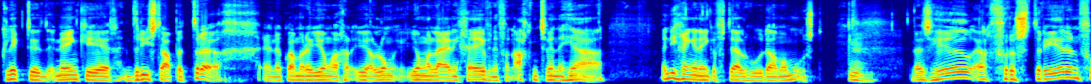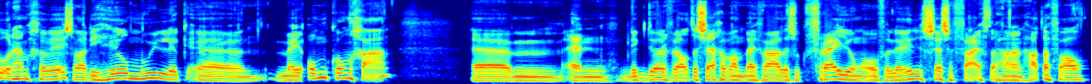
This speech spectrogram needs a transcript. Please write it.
klikte in één keer drie stappen terug. En dan kwam er een jonge, jonge leidinggevende van 28 jaar. En die ging in één keer vertellen hoe het allemaal moest. Ja. Dat is heel erg frustrerend voor hem geweest, waar hij heel moeilijk uh, mee om kon gaan. Um, en ik durf wel te zeggen, want mijn vader is ook vrij jong overleden, 56 aan een hartaanval.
